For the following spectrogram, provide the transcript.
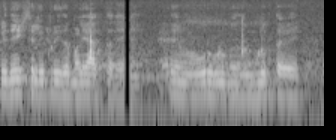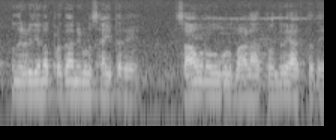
ವಿದೇಶದಲ್ಲಿ ಪ್ರೀತ ಮಳೆ ಆಗ್ತದೆ ಊರುಗಳು ಮುಳುಗ್ತವೆ ಒಂದೆರಡು ಜನ ಪ್ರಧಾನಿಗಳು ಸಾಯ್ತಾರೆ ಸಾವು ನೋವುಗಳು ಭಾಳ ತೊಂದರೆ ಆಗ್ತದೆ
